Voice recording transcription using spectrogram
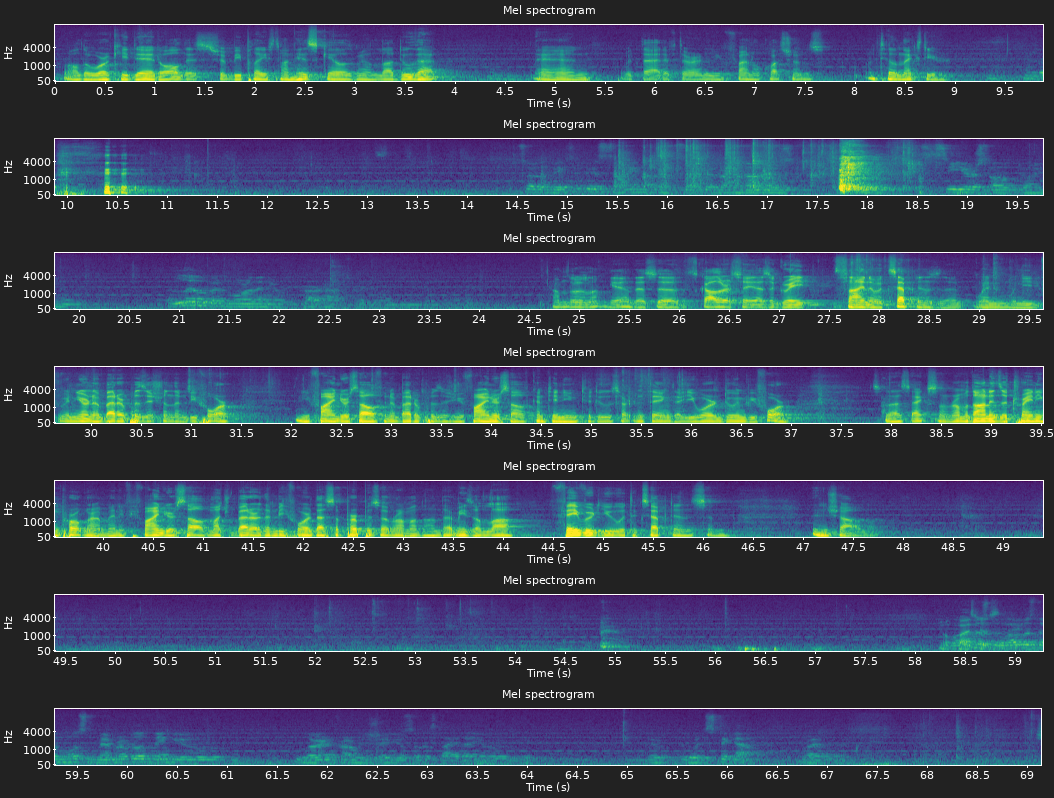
for all the work he did. All this should be placed on his scales. May Allah do that. And with that, if there are any final questions, until next year. So basically, a sign of accepted Ramadan is see yourself doing a little bit more than you perhaps were doing before. Yeah, that's a, scholars say that's a great sign of acceptance that when, when, you, when you're in a better position than before, you find yourself in a better position, you find yourself continuing to do certain things that you weren't doing before. So that's excellent. Ramadan is a training program, and if you find yourself much better than before, that's the purpose of Ramadan. That means Allah favored you with acceptance and inshallah.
